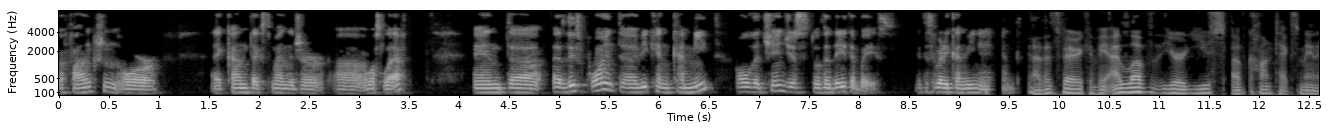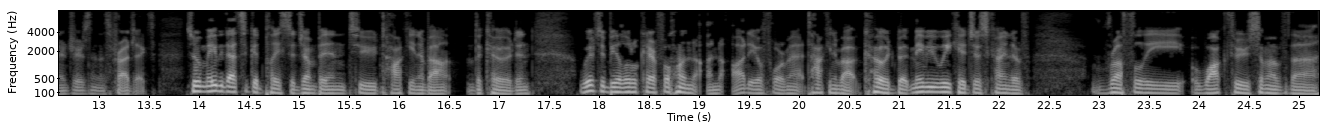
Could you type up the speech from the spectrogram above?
a function or a context manager uh, was left. And uh, at this point, uh, we can commit all the changes to the database. It is very convenient. Yeah, that's very convenient. I love your use of context managers in this project. So maybe that's a good place to jump into talking about the code. And we have to be a little careful on an audio format talking about code, but maybe we could just kind of roughly walk through some of the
